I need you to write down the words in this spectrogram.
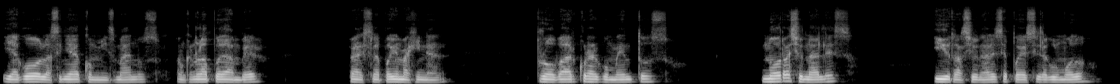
y hago la señal con mis manos, aunque no la puedan ver, para que se la puedan imaginar, probar con argumentos no racionales, irracionales se puede decir de algún modo,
